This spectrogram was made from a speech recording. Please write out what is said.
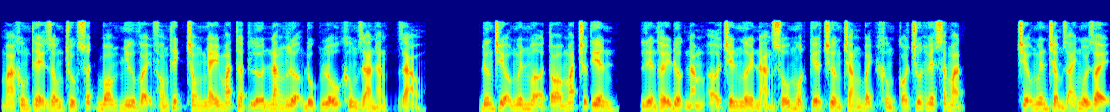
mà không thể giống trục xuất bom như vậy phóng thích trong nháy mắt thật lớn năng lượng đục lỗ không gian hàng rào. Đương triệu nguyên mở to mắt trước tiên, liền thấy được nằm ở trên người nàng số một kia trương trắng bệnh không có chút huyết sắc mặt. Triệu nguyên chậm rãi ngồi dậy,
